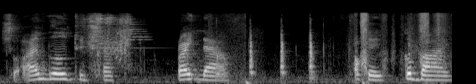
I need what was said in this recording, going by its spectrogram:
So I'm going to check right now. Okay, goodbye.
